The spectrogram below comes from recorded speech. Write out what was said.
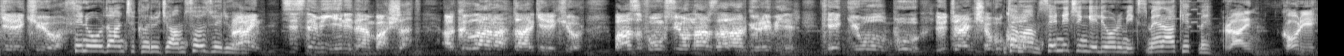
gerekiyor. Seni oradan çıkaracağım, söz veriyorum. Ryan, sistemi yeniden başlat. Akıllı anahtar gerekiyor. Bazı fonksiyonlar zarar görebilir. Tek yol bu. Lütfen çabuk ol. Tamam, senin için geliyorum X, merak etme. Ryan, Corey,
